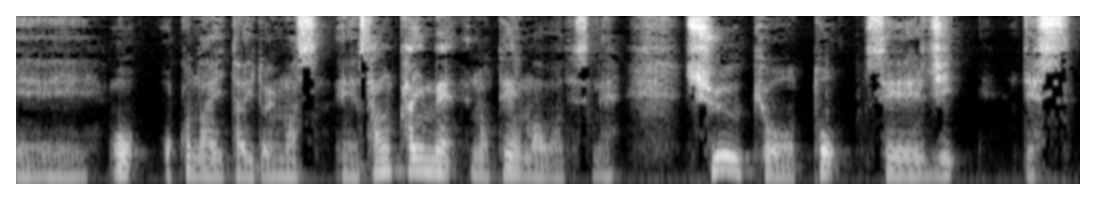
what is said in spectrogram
えー、を行いたいと思います。えー、3回目のテーマはですね、宗教と政治です。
